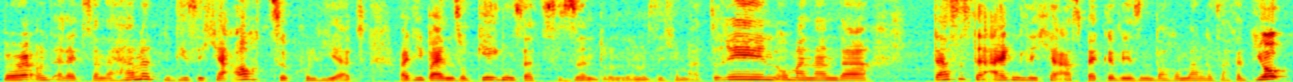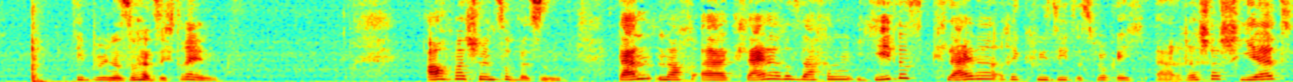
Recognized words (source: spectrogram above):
Burr und Alexander Hamilton, die sich ja auch zirkuliert, weil die beiden so Gegensätze sind und sich immer drehen umeinander das ist der eigentliche Aspekt gewesen, warum man gesagt hat, jo, die Bühne soll sich drehen. Auch mal schön zu wissen. Dann noch äh, kleinere Sachen. Jedes kleine Requisit ist wirklich äh, recherchiert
